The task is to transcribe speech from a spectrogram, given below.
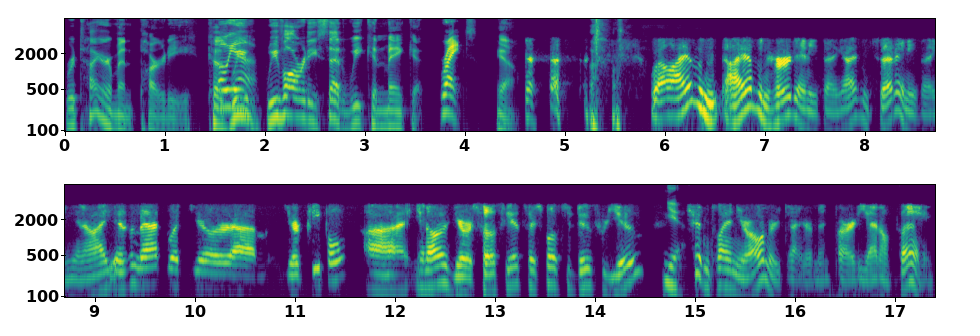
retirement party because Oh, yeah. we, we've already said we can make it. Right. Yeah. Well, I haven't I haven't heard anything. I haven't said anything. You know, I, isn't that what your um, your people, uh, you know, your associates are supposed to do for you? Yeah. You shouldn't plan your own retirement party. I don't think.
